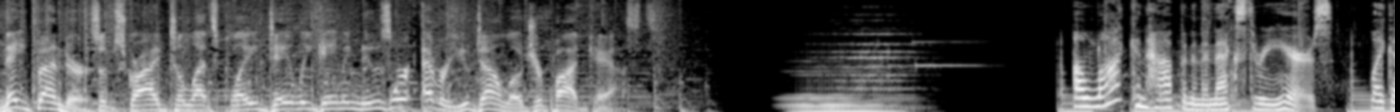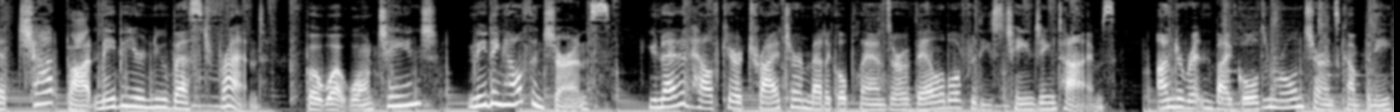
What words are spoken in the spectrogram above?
Nate Bender. Subscribe to Let's Play Daily Gaming News wherever you download your podcasts. A lot can happen in the next three years. Like a chatbot may be your new best friend. But what won't change? Needing health insurance. United Healthcare Tri Term Medical Plans are available for these changing times. Underwritten by Golden Rule Insurance Company,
